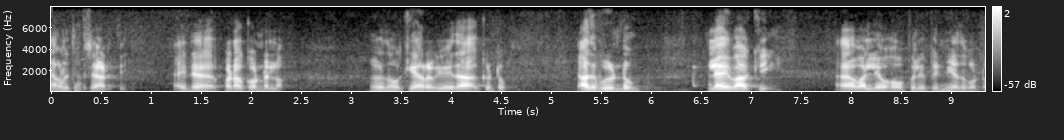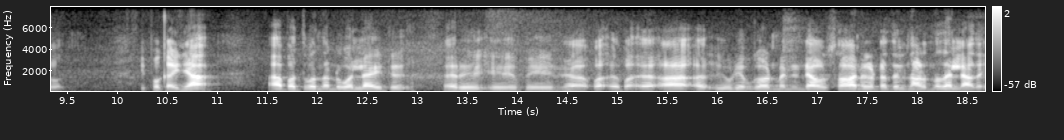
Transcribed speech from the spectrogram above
ഞങ്ങൾ ചർച്ച നടത്തി. അതിന്റെ പടമൊക്കെ ഉണ്ടല്ലോ. നിങ്ങൾ നോക്കിയാൽ റിവ്യൂ ചെയ്താൽ കിട്ടും. അത് വീണ്ടും ലൈവാക്കി വലിയ ഹോപ്പിൽ പിന്നെ അത് കൊണ്ടുവന്നു. ഇപ്പോൾ കഴിഞ്ഞ പത്ത് പന്ത്രണ്ട് കൊല്ലമായിട്ട് ഒരു പിന്നെ യു ഡി എഫ് ഗവൺമെന്റിന്റെ അവസാന ഘട്ടത്തിൽ നടന്നതല്ലാതെ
